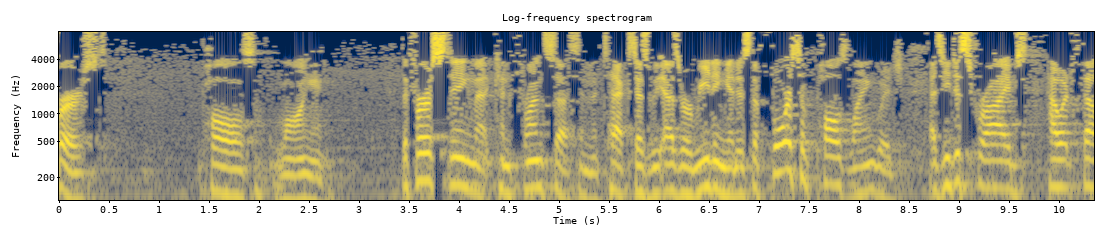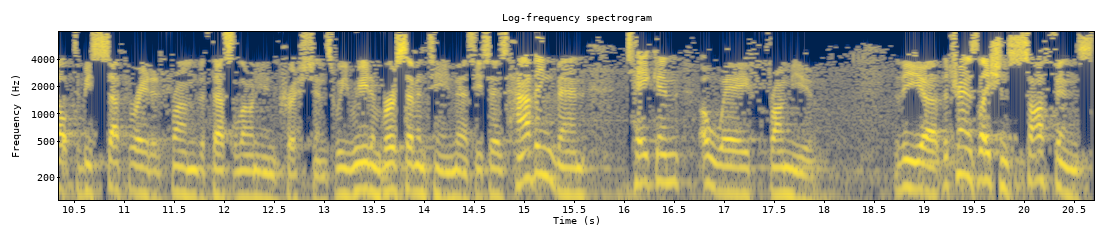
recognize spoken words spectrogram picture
first, Paul's longing. The first thing that confronts us in the text as, we, as we're reading it is the force of Paul's language as he describes how it felt to be separated from the Thessalonian Christians. We read in verse 17 this He says, Having been taken away from you. The, uh, the translation softens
